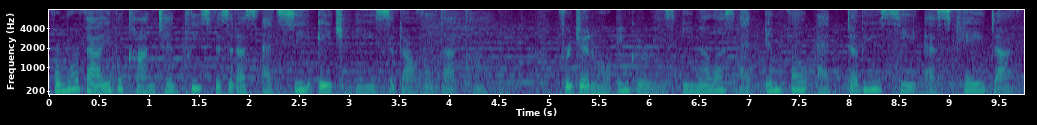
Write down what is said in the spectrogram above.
For more valuable content, please visit us at chesadafel.com. For general inquiries, email us at info at wcsk.org.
